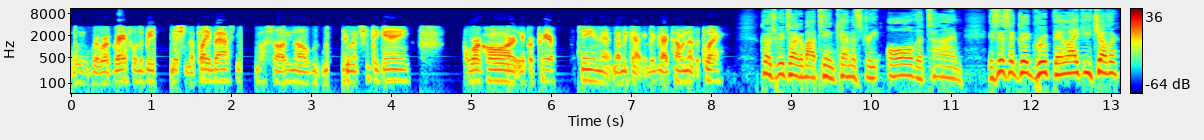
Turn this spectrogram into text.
we, we're grateful to be in the position to play basketball. So you know, we, we're going to cheat the game, work hard, and prepare for the team that, that we got that got coming up to play. Coach, we talk about team chemistry all the time. Is this a good group? They like each other?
